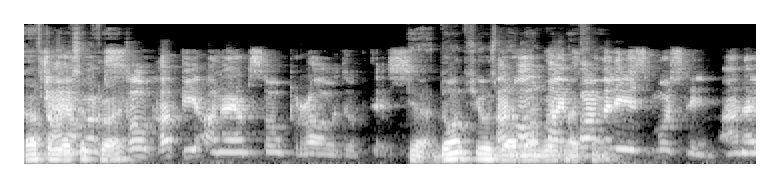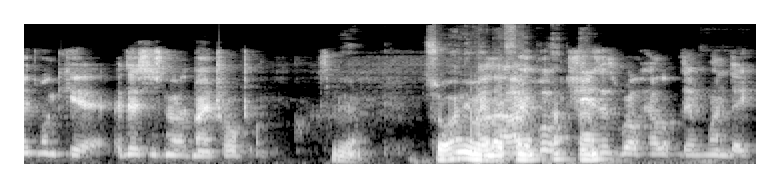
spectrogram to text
After I am so happy and I am so proud of this. yeah, don't use And bad all language, my my friend. family is Muslim, and I don't care. This is not my problem. Yeah. So anyway, But my I friend, hope I'm, Jesus will help them one day.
